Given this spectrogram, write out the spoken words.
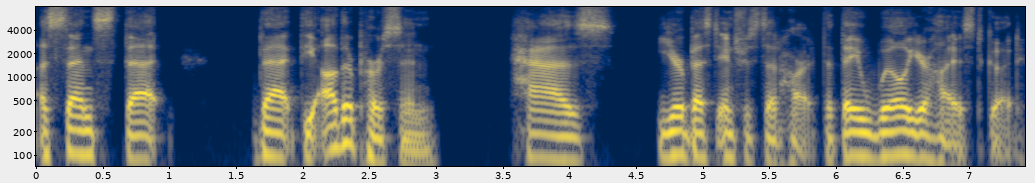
a sense that that the other person has your best interest at heart, that they will your highest good.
